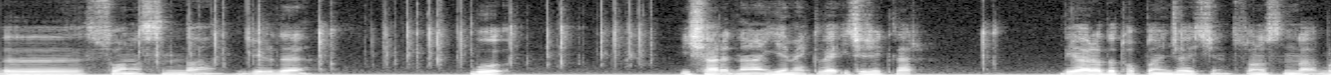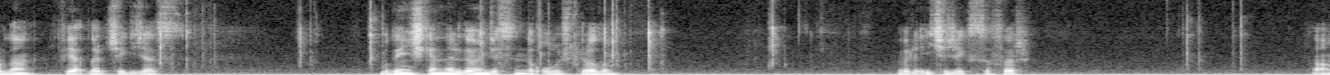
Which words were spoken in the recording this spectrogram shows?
Ee, sonrasında bir de bu işaretlenen yemek ve içecekler bir arada toplanacağı için sonrasında buradan fiyatları çekeceğiz. Bu değişkenleri de öncesinde oluşturalım. Böyle içecek 0. Tamam.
